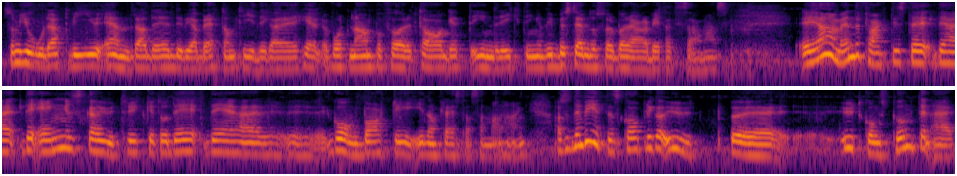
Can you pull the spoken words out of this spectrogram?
som gjorde att vi ändrade det vi har berättat om tidigare. Hela, vårt namn på företaget, inriktningen. Vi bestämde oss för att börja arbeta tillsammans. Eh, jag använder faktiskt det, det, här, det engelska uttrycket och det, det är eh, gångbart i, i de flesta sammanhang. Alltså den vetenskapliga ut, eh, utgångspunkten är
